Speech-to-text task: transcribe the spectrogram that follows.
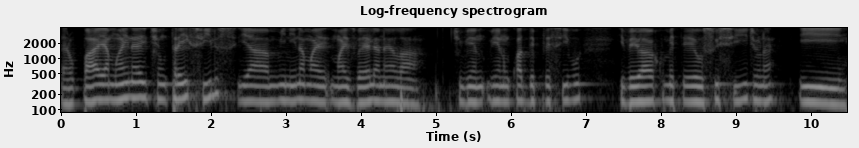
Era o pai e a mãe, né? E tinham três filhos. E a menina mais, mais velha, né? Ela tinha, vinha num quadro depressivo e veio a cometer o suicídio, né? E,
